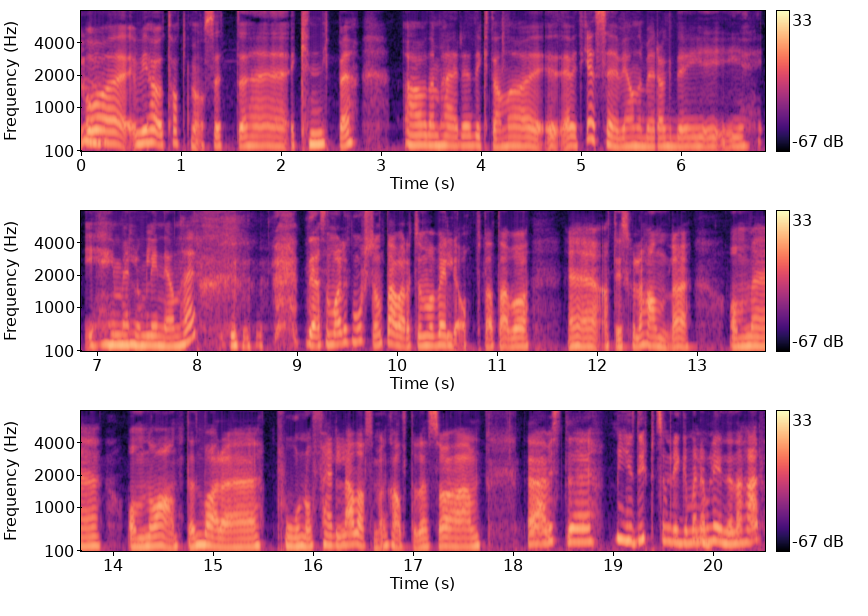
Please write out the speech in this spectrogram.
og vi har jo tatt med oss et knippe av de her diktene. Og jeg vet ikke, ser vi Anne B. Ragde i, i, i mellom linjene her? Det som var litt morsomt, da, var at hun var veldig opptatt av å, eh, at de skulle handle om, eh, om noe annet enn bare pornofella, da, som hun kalte det. Så um, det er visst eh, mye dypt som ligger mellom linjene her.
